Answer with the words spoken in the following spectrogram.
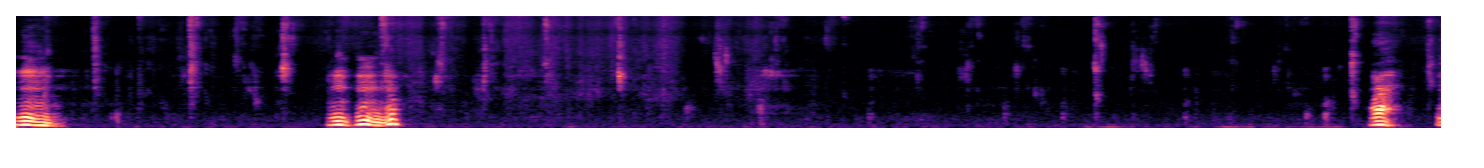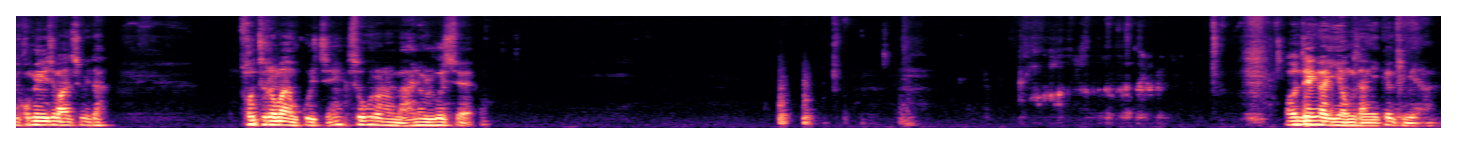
음. 음, 음, 음. 와, 고민이 좀 많습니다. 겉으로만 웃고 있지 속으로는 많이 울고 있어요 언젠가 이 영상이 끊기면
